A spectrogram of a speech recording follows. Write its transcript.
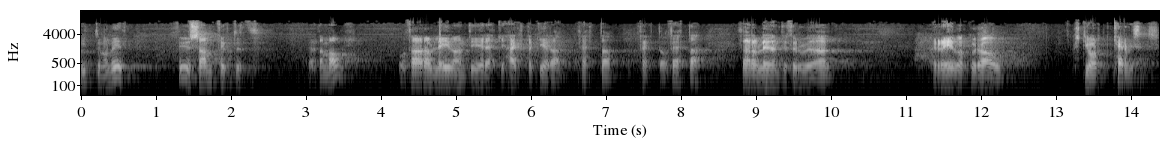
bíddu nú við, þið samþykktuð þetta mál og þar af leiðandi er ekki hægt að gera þetta, þetta og þetta. Þar af leiðandi þurfum við að reiða okkur á stjórn kerfisins.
